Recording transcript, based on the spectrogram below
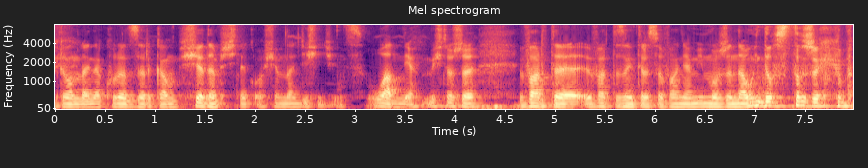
gry online. Akurat zerkam 7,8 na 10, więc ładnie. Myślę, że warte, warte zainteresowania, mimo że na Windows Store chyba.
